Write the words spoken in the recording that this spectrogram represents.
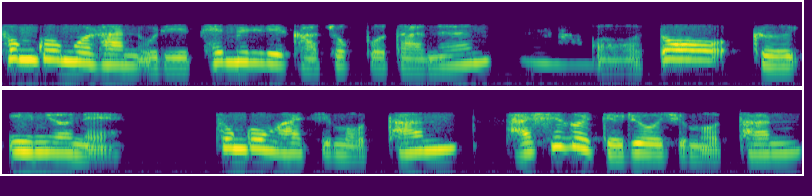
성공을 한 우리 패밀리 가족보다는 음. 어, 또 그 이면에 성공하지 못한 자식을 데려오지 못한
